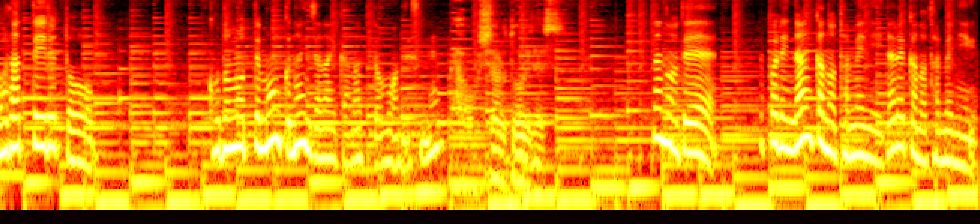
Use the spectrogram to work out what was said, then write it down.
笑っていると、子供って文句ないんじゃないかなって思うんですね。い、あおっしゃる通りです。なので、やっぱり何かのために、誰かのために、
